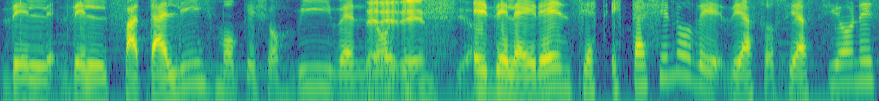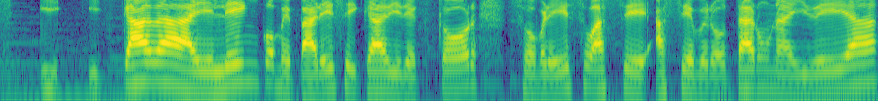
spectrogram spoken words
del, fatalismo que ellos viven. De la herencia. Eh, de la herencia. Está lleno de, asociaciones y, cada elenco, me parece, y cada director sobre eso hace, hace brotar una idea.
